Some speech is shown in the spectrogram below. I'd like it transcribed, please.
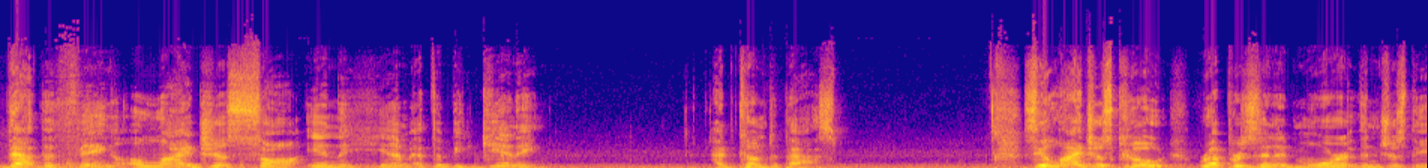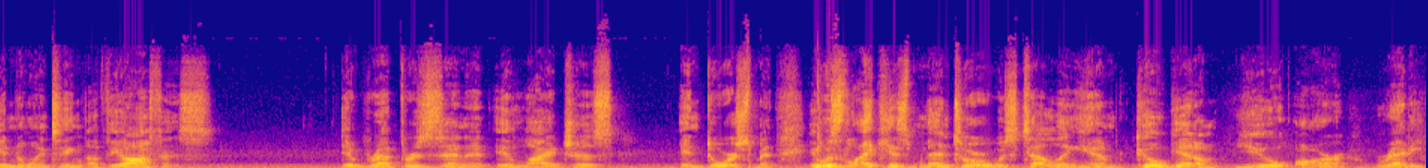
that the thing Elijah saw in him at the beginning had come to pass. See, Elijah's coat represented more than just the anointing of the office, it represented Elijah's endorsement. It was like his mentor was telling him, Go get him. You are ready.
